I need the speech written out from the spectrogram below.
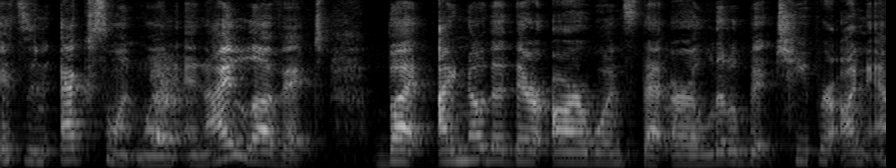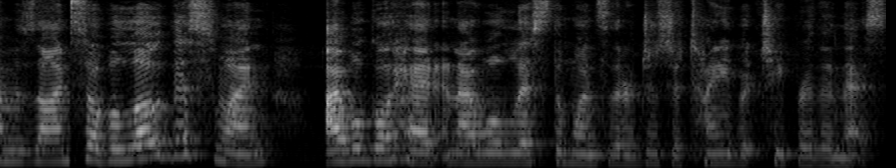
it's an excellent one and I love it, but I know that there are ones that are a little bit cheaper on Amazon. So below this one, I will go ahead and I will list the ones that are just a tiny bit cheaper than this.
